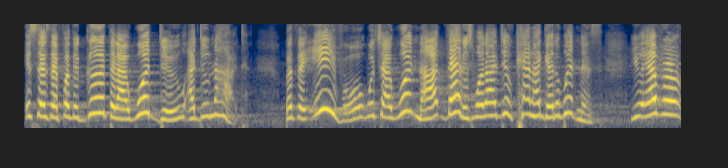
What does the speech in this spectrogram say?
It says that for the good that I would do, I do not. But the evil which I would not, that is what I do. Can I get a witness? You ever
